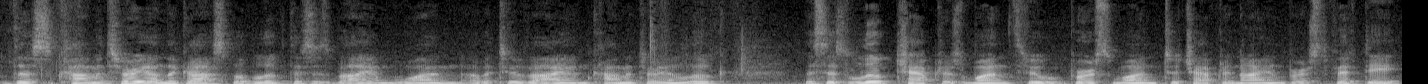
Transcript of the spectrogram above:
this commentary on the Gospel of Luke. This is volume one of a two volume commentary on Luke. This is Luke chapters 1 through verse 1 to chapter 9, verse 50.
